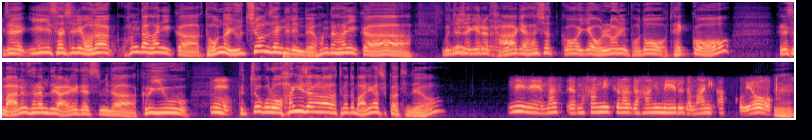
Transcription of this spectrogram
이제 이 네. 사실이 워낙 황당하니까 더군다나 유치원생들인데 황당하니까 문제 네, 제기를 네. 강하게 하셨고 이게 언론이 보도됐고 그래서 네. 많은 사람들이 알게 됐습니다. 그 이후 네. 그쪽으로 항의 전화 같은 것도 많이 갔을 것 같은데요. 네네, 마, 음, 항의 전화도 항의 메일도 많이 갔고요. 예.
